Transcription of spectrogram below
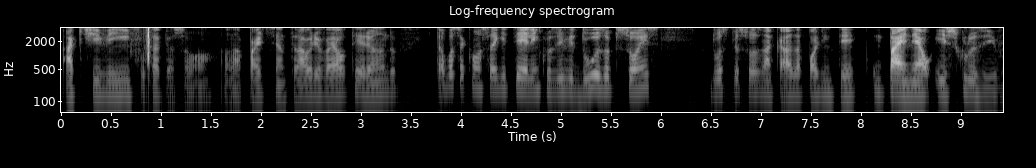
Active Info, tá, pessoal? Ó, na parte central ele vai alterando então você consegue ter ali, inclusive, duas opções. Duas pessoas na casa podem ter um painel exclusivo.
